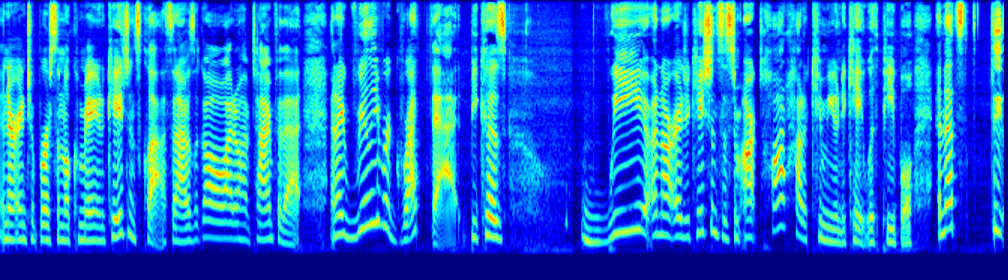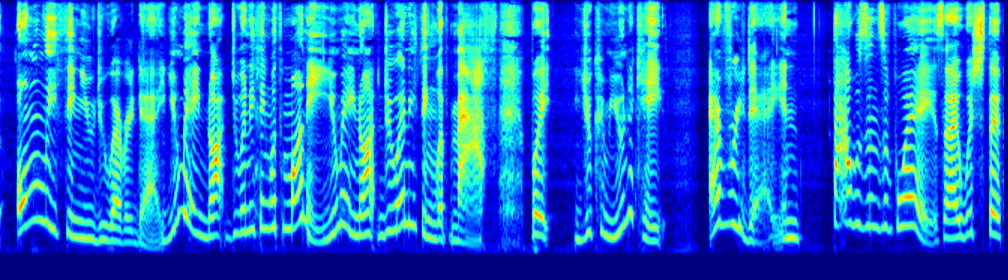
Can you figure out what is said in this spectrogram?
in her interpersonal communications class. And I was like, oh, I don't have time for that. And I really regret that because we in our education system aren't taught how to communicate with people. And that's the only thing you do every day. You may not do anything with money, you may not do anything with math, but you communicate every day in thousands of ways. And I wish that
